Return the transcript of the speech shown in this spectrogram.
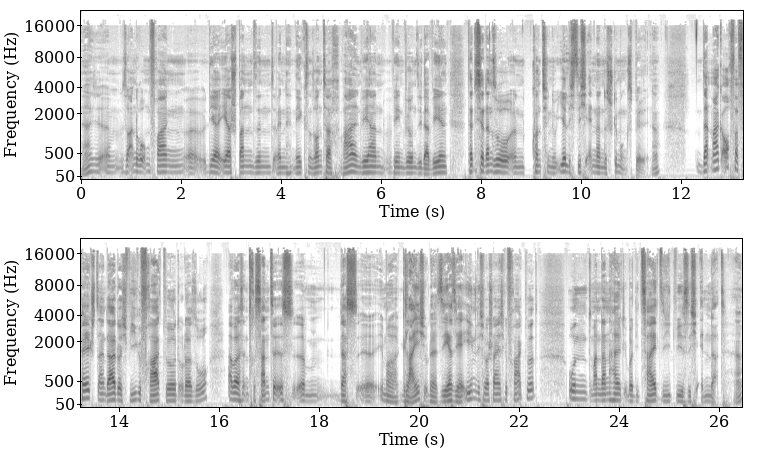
Ja, ähm, so andere Umfragen, äh, die ja eher spannend sind, wenn nächsten Sonntag Wahlen wären, wen würden Sie da wählen? Das ist ja dann so ein kontinuierlich sich änderndes Stimmungsbild. Ne? Das mag auch verfälscht sein dadurch, wie gefragt wird oder so, aber das Interessante ist, ähm, dass äh, immer gleich oder sehr, sehr ähnlich wahrscheinlich gefragt wird und man dann halt über die Zeit sieht, wie es sich ändert. Ja?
